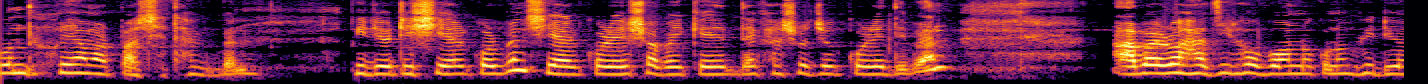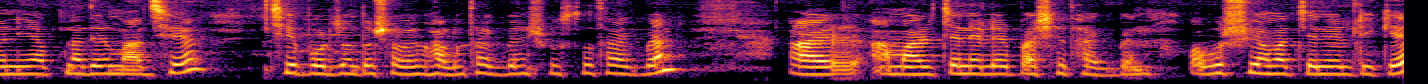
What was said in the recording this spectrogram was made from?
বন্ধু হয়ে আমার পাশে থাকবেন। ভিডিওটি শেয়ার করবেন, শেয়ার করে সবাইকে দেখা সুযোগ করে দিবেন। আবারও হাজির হব অন্য কোনো ভিডিও নিয়ে আপনাদের মাঝে। সে পর্যন্ত সবাই ভালো থাকবেন, সুস্থ থাকবেন আর আমার চ্যানেলের পাশে থাকবেন। অবশ্যই আমার চ্যানেলটিকে,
